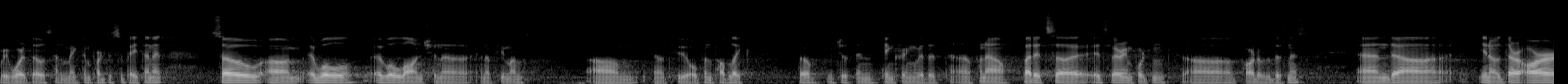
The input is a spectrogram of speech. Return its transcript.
reward those and make them participate in it. So um, it will it will launch in a in a few months, um, you know, to open public. So we've just been tinkering with it uh, for now, but it's a it's very important uh, part of the business, and uh, you know there are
